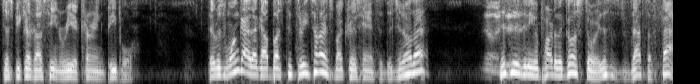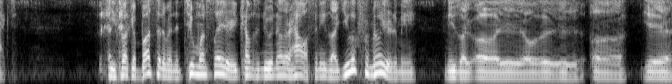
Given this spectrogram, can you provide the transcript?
just because I've seen reoccurring people. There was one guy that got busted three times by Chris Hansen. Did you know that? No, This didn't. isn't even part of the ghost story. This is that's a fact. He fucking busted him, and then two months later, he comes into another house, and he's like, "You look familiar to me." And he's like, "Uh, yeah, uh, uh, yeah,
